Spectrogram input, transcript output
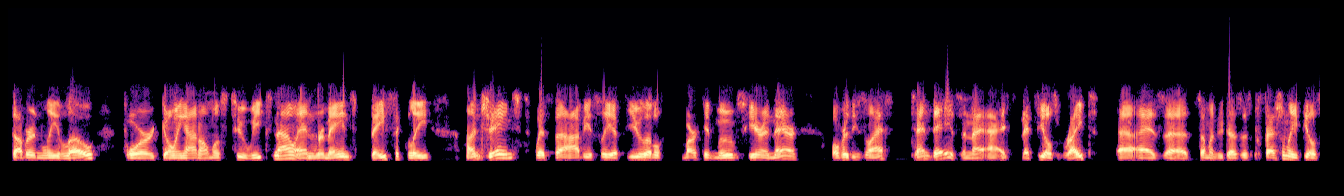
stubbornly low for going on almost two weeks now, and remains basically unchanged, with uh, obviously a few little market moves here and there over these last ten days. And I, I, that feels right uh, as uh, someone who does this professionally. It feels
